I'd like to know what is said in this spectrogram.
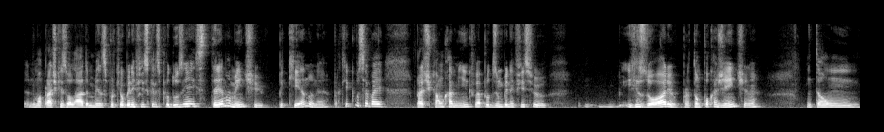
numa prática isolada, mesmo porque o benefício que eles produzem é extremamente pequeno, né? Para que, que você vai praticar um caminho que vai produzir um benefício irrisório para tão pouca gente, né? Então,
